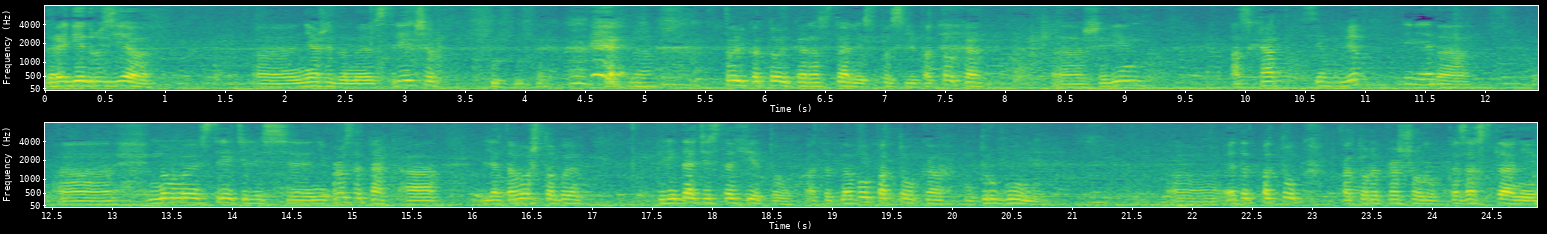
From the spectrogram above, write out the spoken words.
Дорогие друзья, э, неожиданная встреча. Только-только расстались после потока. Э, Ширин, Асхат. Всем привет. Привет. Да. Э, Но мы встретились не просто так, а для того, чтобы передать эстафету от одного потока к другому. Этот поток, который прошел в Казахстане,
